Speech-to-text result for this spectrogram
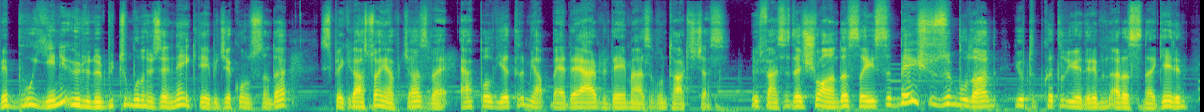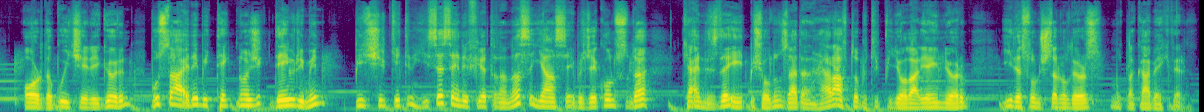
Ve bu yeni ürünün bütün bunun üzerine ekleyebilecek konusunda da spekülasyon yapacağız ve Apple yatırım yapmaya değer mi değmez mi bunu tartışacağız. Lütfen siz de şu anda sayısı 500'ü bulan YouTube katıl üyelerimin arasına gelin. Orada bu içeriği görün. Bu sayede bir teknolojik devrimin bir şirketin hisse senedi fiyatına nasıl yansıyabileceği konusunda kendinizi de eğitmiş olun. Zaten her hafta bu tip videolar yayınlıyorum. İyi de sonuçlar alıyoruz. Mutlaka beklerim.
